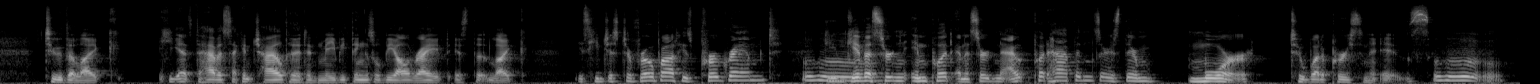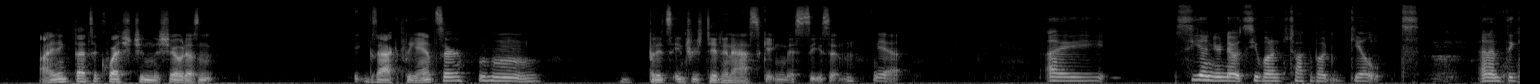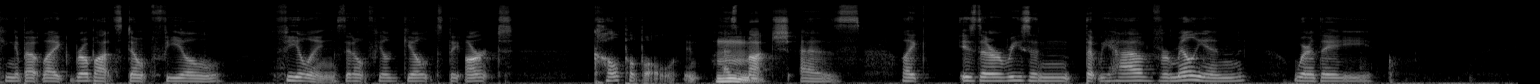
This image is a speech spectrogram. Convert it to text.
to the, like, he gets to have a second childhood and maybe things will be all right. Is that like is he just a robot? Who's programmed. Do you give a certain input and a certain output happens or is there more to what a person is? Mm-hmm. i think that's a question the show doesn't exactly answer. Mm-hmm. but it's interested in asking this season. Yeah. I see on your notes you wanted to talk about guilt. And I'm thinking about like robots don't feel feelings. They don't feel guilt. They aren't culpable in, as hmm. much as like is there a reason that we have Vermillion where they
